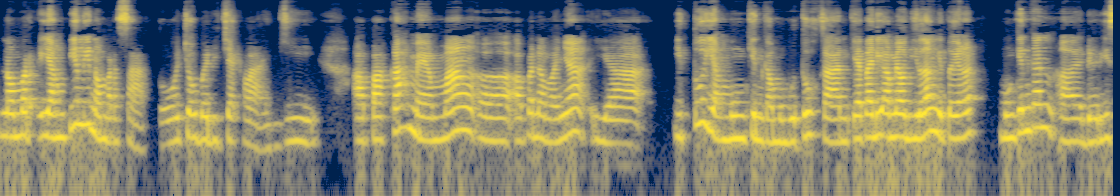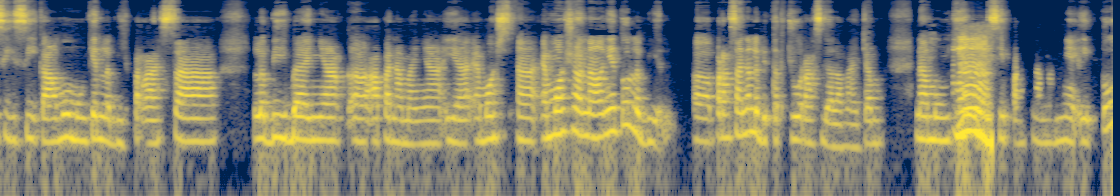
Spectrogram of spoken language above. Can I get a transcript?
nomor yang pilih nomor satu. Coba dicek lagi, apakah memang uh, apa namanya ya itu yang mungkin kamu butuhkan. Kayak tadi Amel bilang gitu ya mungkin kan uh, dari sisi kamu mungkin lebih perasa, lebih banyak uh, apa namanya ya emos uh, emosionalnya tuh lebih uh, perasaannya lebih tercurah segala macam. Nah mungkin hmm. si pasangannya itu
